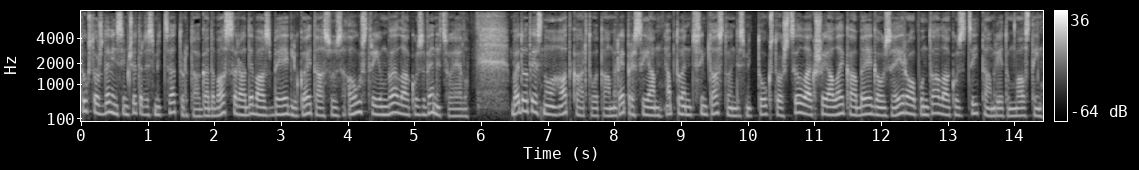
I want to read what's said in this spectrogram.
1944. gada vasarā devās bēgļu gaitās uz Austriju un vēlāk uz Venecuēlu. Baidoties no atkārtotām represijām, aptuveni 180 tūkstoši cilvēku šajā laikā bēga uz Eiropu un tālāk uz citām rietumu valstīm.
